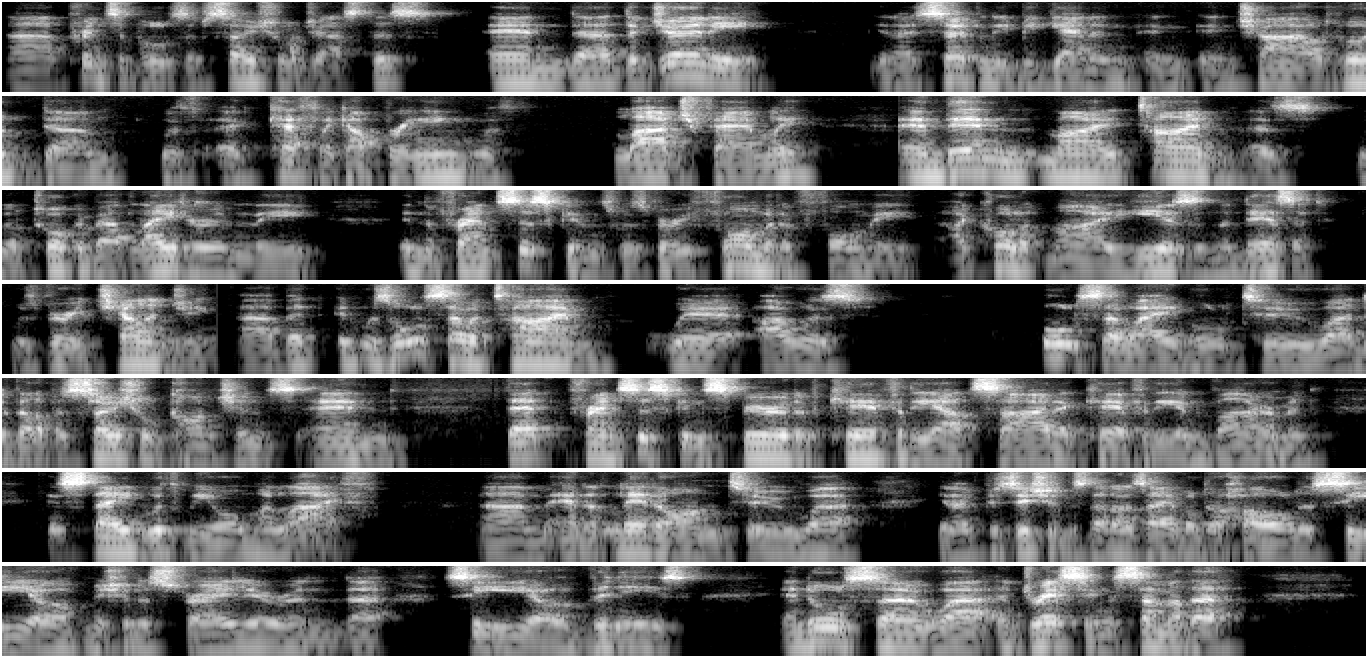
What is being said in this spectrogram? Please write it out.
uh, principles of social justice. And uh, the journey, you know, certainly began in, in, in childhood um, with a Catholic upbringing, with large family. And then my time, as we'll talk about later, in the in the Franciscans was very formative for me. I call it my years in the desert. It was very challenging, uh, but it was also a time where I was also able to uh, develop a social conscience and that Franciscan spirit of care for the outsider, care for the environment, has stayed with me all my life, um, and it led on to uh, you know positions that I was able to hold as CEO of Mission Australia and uh, CEO of Vinnie's, and also uh, addressing some of the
